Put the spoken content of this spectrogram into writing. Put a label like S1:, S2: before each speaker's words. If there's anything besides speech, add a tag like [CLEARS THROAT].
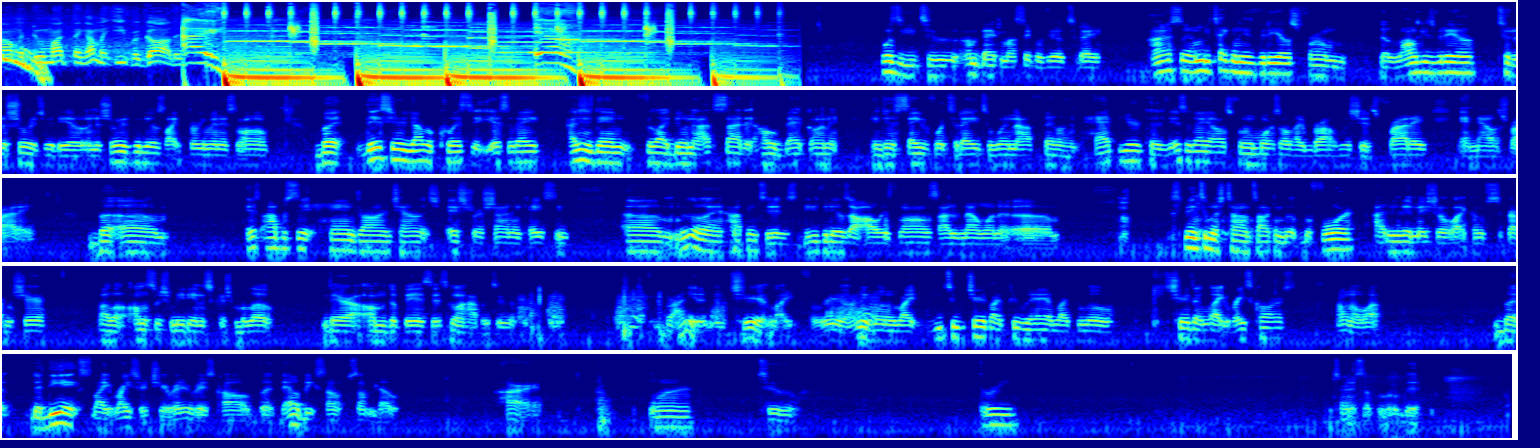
S1: know I'ma do my thing. I'ma eat regardless.
S2: Hey. Yeah.
S3: What's up, YouTube? I'm back with my second video today. Honestly, I'm gonna be taking these videos from the longest video to the shortest video, and the shortest video is like three minutes long. But this year, y'all requested yesterday. I just didn't feel like doing it. I decided to hold back on it and just save it for today to when I'm feeling happier. Cause yesterday I was feeling more so like, bro, this shit's Friday, and now it's Friday. But um, it's opposite hand drawing challenge, extra Sean and Kaycee. Um, we're gonna hop into this. These videos are always long, so I do not want to um spend too much time talking. But before I do that, make sure to like, comment, subscribe, and share. Follow all my social media in the description below. There are um the biz it's gonna happen to. Bro, I need a new chair, like for real. I need one of like YouTube chairs, like people have like the little chairs that like race cars. I don't know why. But the DX like racer chair, whatever it's called, but that would be some something dope. Alright. One, two, three. Turn this up a little bit.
